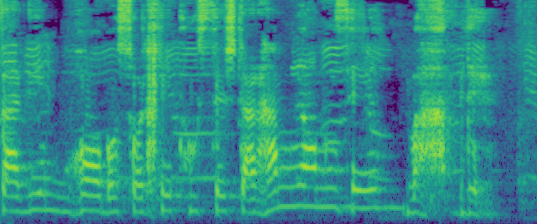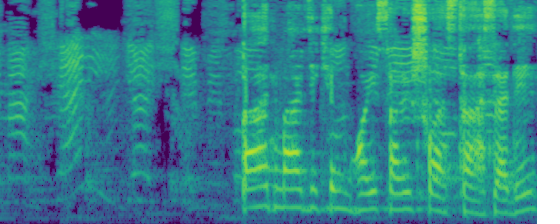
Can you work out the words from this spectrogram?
زردی موها با سرخی پوستش در هم میآمیزه و حمله. بعد مردی که موهای سرش رو از ته زده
